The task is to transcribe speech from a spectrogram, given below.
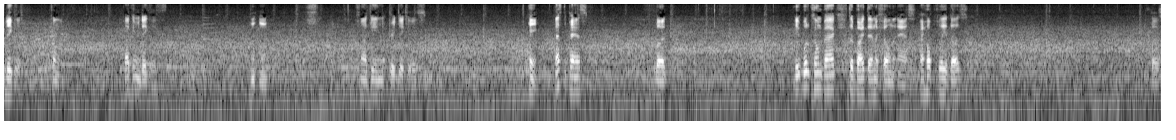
Ridiculous. Fucking ridiculous. Mm-mm. Fucking ridiculous. Hey, that's the past. But it will come back to bite the NFL in the ass. I hopefully it does. Because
